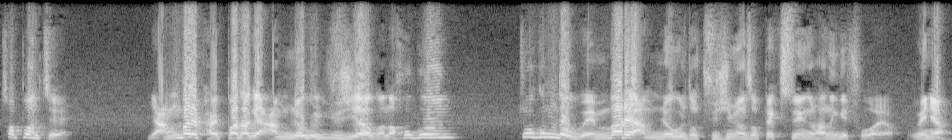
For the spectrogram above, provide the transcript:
첫 번째 양발 발바닥에 압력을 유지하거나 혹은 조금 더 왼발에 압력을 더 주시면서 백스윙을 하는 게 좋아요. 왜냐?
